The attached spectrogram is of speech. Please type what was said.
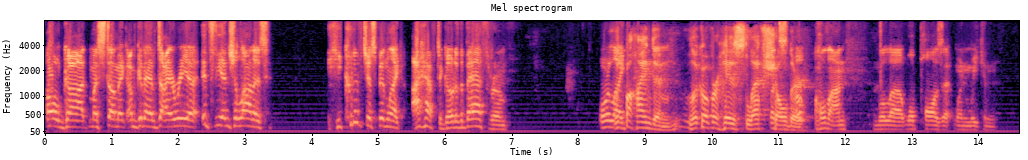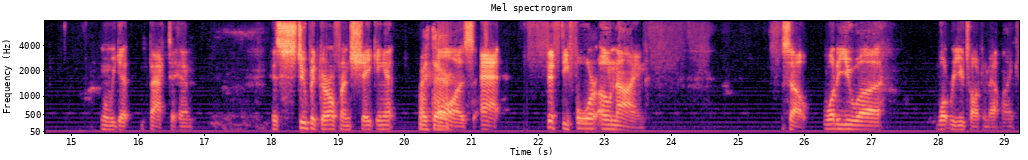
oh god, my stomach, I'm gonna have diarrhea. It's the enchiladas. He could have just been like, I have to go to the bathroom. Or Look like behind him. Look over his left shoulder. oh, hold on. We'll uh, we'll pause it when we can when we get back to him. His stupid girlfriend shaking it. Right there. Pause at fifty four oh nine. So what are you uh what were you talking about, Mike?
